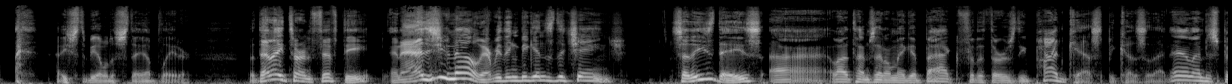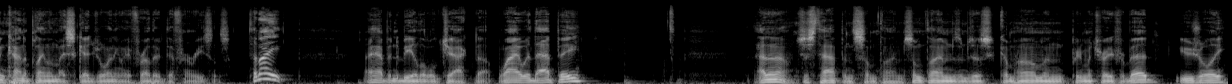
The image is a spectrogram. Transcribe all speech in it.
I used to be able to stay up later. But then I turned 50, and as you know, everything begins to change. So these days, uh, a lot of times I don't make it back for the Thursday podcast because of that. And I've just been kind of playing with my schedule anyway for other different reasons. Tonight, I happen to be a little jacked up. Why would that be? I don't know. It just happens sometimes. Sometimes I'm just come home and pretty much ready for bed, usually.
